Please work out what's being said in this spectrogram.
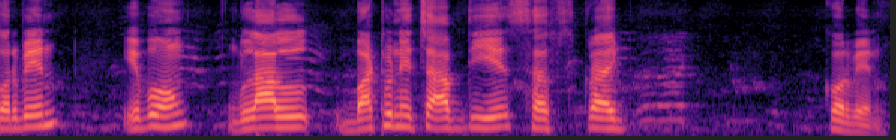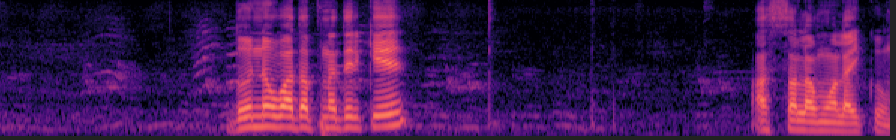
করবেন এবং লাল বাটনে চাপ দিয়ে সাবস্ক্রাইব করবেন। ধন্যবাদ আপনাদেরকে আসসালামু আলাইকুম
